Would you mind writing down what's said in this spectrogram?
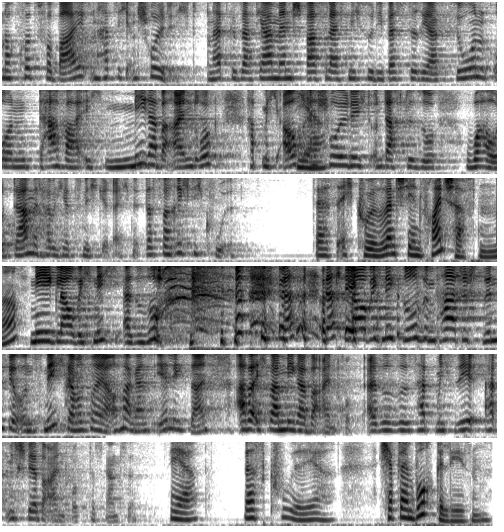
noch kurz vorbei und hat sich entschuldigt und hat gesagt, ja Mensch, war vielleicht nicht so die beste Reaktion und da war ich mega beeindruckt, habe mich auch ja. entschuldigt und dachte so, wow, damit habe ich jetzt nicht gerechnet. Das war richtig cool. Das ist echt cool. So entstehen Freundschaften, ne? Nee, glaube ich nicht. Also so, das, das okay. glaube ich nicht. So sympathisch sind wir uns nicht. Da muss man ja auch mal ganz ehrlich sein. Aber ich war mega beeindruckt. Also so, es hat mich sehr, hat mich schwer beeindruckt, das Ganze. Ja, das ist cool, ja. Ich habe dein Buch gelesen.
